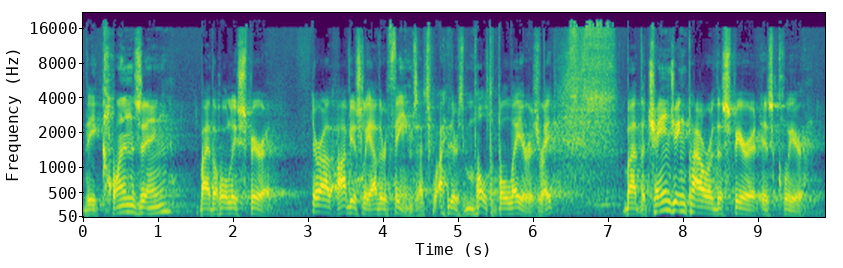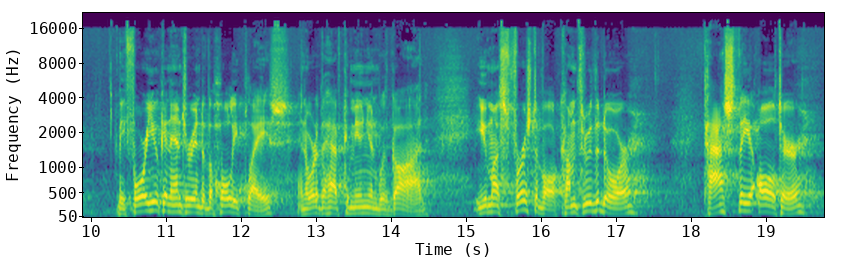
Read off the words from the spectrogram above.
the cleansing by the Holy Spirit. There are obviously other themes. That's why there's multiple layers, right? But the changing power of the Spirit is clear. Before you can enter into the holy place, in order to have communion with God, you must first of all come through the door, past the altar,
